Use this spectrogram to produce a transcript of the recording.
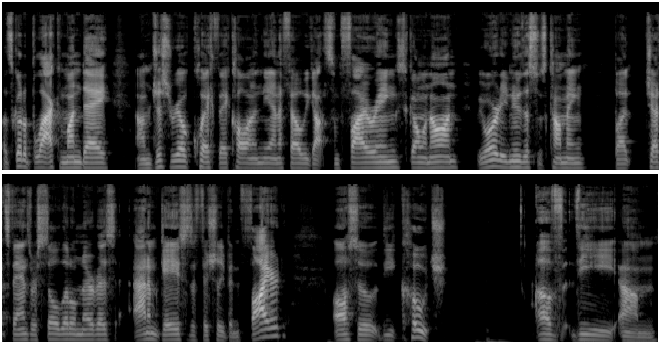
Let's go to Black Monday. Um, just real quick, they call it in the NFL. We got some firings going on. We already knew this was coming, but Jets fans were still a little nervous. Adam Gase has officially been fired. Also, the coach of the um,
